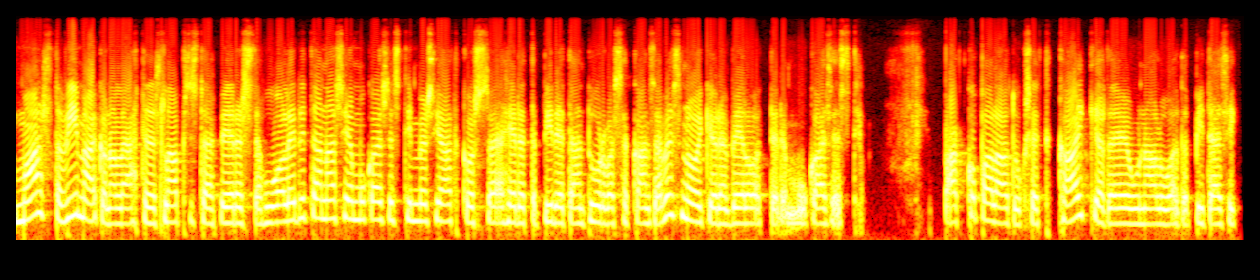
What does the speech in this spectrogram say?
maasta viime aikoina lähteneistä lapsista ja perheistä huolehditaan asianmukaisesti myös jatkossa ja heidät pidetään turvassa kansainvälisen oikeuden velvoitteiden mukaisesti pakkopalautukset kaikkialta EUn alueelta pitäisi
